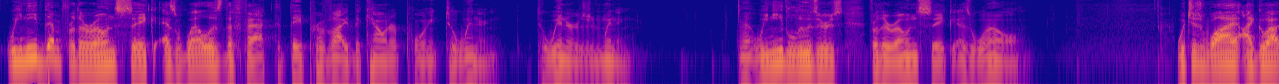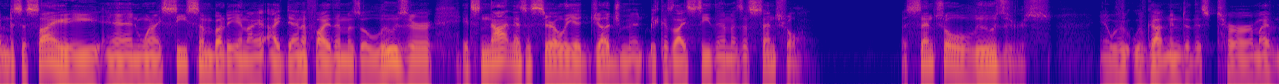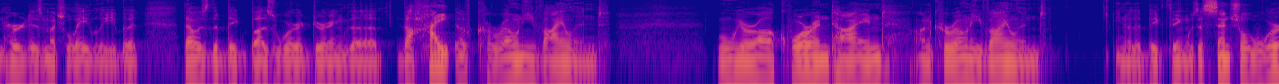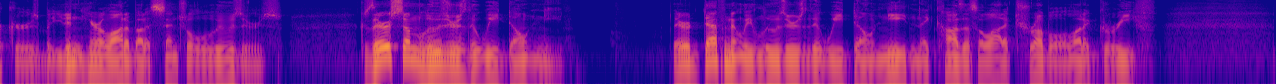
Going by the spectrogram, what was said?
we need them for their own sake as well as the fact that they provide the counterpoint to winning, to winners and winning. Uh, we need losers for their own sake as well. Which is why I go out into society and when I see somebody and I identify them as a loser, it's not necessarily a judgment because I see them as essential. Essential losers. You know, we've, we've gotten into this term. I haven't heard it as much lately, but that was the big buzzword during the, the height of Coronavirus when we were all quarantined on Coronavirus you know, the big thing was essential workers, but you didn't hear a lot about essential losers. Because there are some losers that we don't need. There are definitely losers that we don't need, and they cause us a lot of trouble, a lot of grief.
